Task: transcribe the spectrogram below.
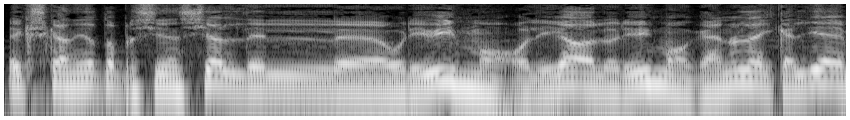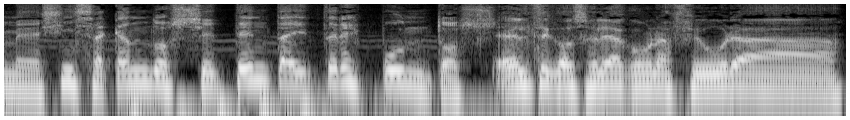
Ex candidato presidencial del eh, Uribismo o ligado al Uribismo, ganó la alcaldía de Medellín sacando 73 puntos. Él se consolida como una figura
